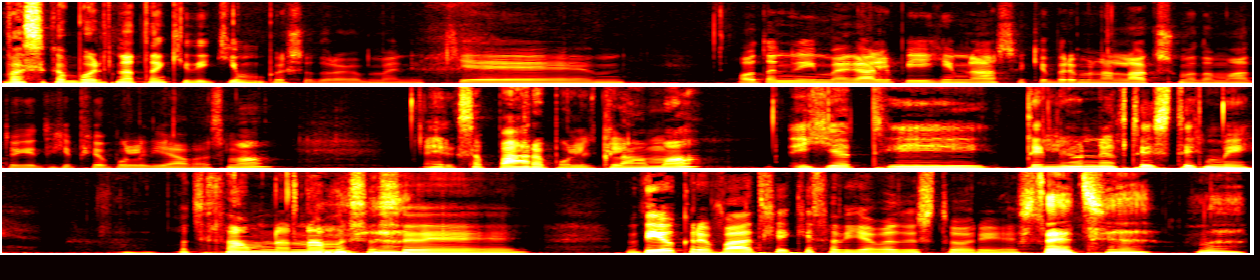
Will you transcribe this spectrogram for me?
Βασικά μπορεί να ήταν και η δική μου περισσότερο αγαπημένη. Και όταν η μεγάλη πήγε γυμνάσιο και έπρεπε να αλλάξουμε δωμάτιο γιατί είχε πιο πολύ διάβασμα, έριξα πάρα πολύ κλάμα γιατί τελείωνε αυτή η στιγμή. Ότι θα ήμουν ανάμεσα σε δύο κρεβάτια και θα διάβαζα ιστορίες. Έτσι, ε, ναι.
